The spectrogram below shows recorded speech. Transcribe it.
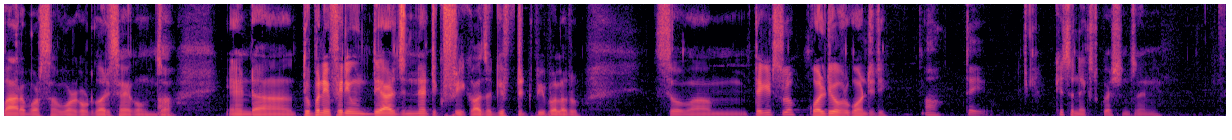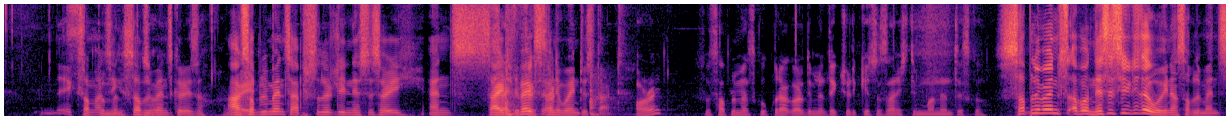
बाह्र वर्ष वर्कआउट गरिसकेको हुन्छ। एन्ड त्यो पनि फेरि दे आर जेनेटिक फ्रिक अझ गिफ्टेड पिपलहरू so take it slow quality over quantity त्यही हो। के छ नेक्स्ट क्वेसन चाहिँ नि छ। सप्लिमेन्ट्सको रहेछ are. Supplements absolutely necessary and side effects अनि when to start right so सप्लिमेन्ट्सको कुरा गरिदिउँ न त एकचोटि। के छ सानिस तिमी भन्दैन त्यसको। सप्लिमेन्ट्स अब नेसेसिटी चाहिँ होइन सप्लिमेन्ट्स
